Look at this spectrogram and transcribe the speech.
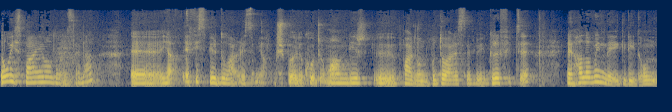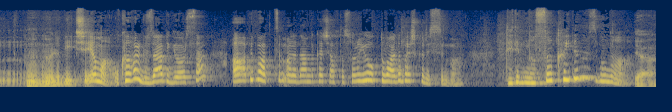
O İspanyoldu mesela. Ee, ya nefis bir duvar resmi yapmış. Böyle kocaman bir, e, pardon bu duvar resmi değil, grafiti. E, Halloween'le ilgiliydi onun böyle bir şey ama o kadar güzel bir görsel. Aa bir baktım aradan birkaç hafta sonra yok duvarda başka resim var. Dedim nasıl kıydınız buna? ya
